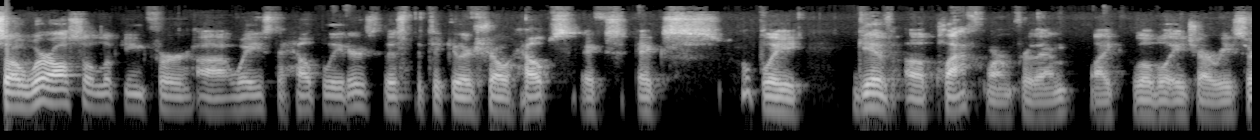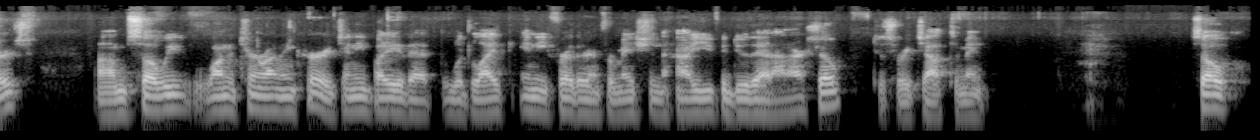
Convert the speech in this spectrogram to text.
So we're also looking for uh, ways to help leaders. This particular show helps ex- ex- hopefully give a platform for them, like Global HR Research. Um, so we want to turn around and encourage anybody that would like any further information on how you could do that on our show. Just reach out to me. So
